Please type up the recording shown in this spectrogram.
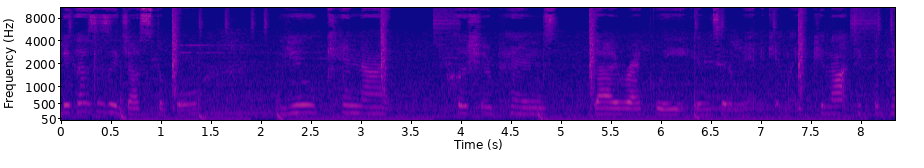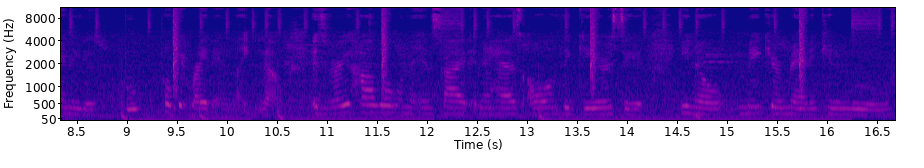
because it's adjustable you cannot push your pins directly into the mannequin. Like you cannot take the pin and just boop, poke it right in. Like no, it's very hollow on the inside and it has all of the gears to, you know, make your mannequin move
